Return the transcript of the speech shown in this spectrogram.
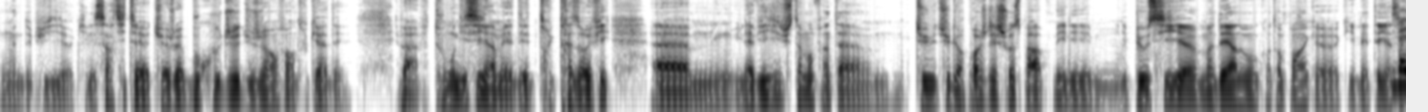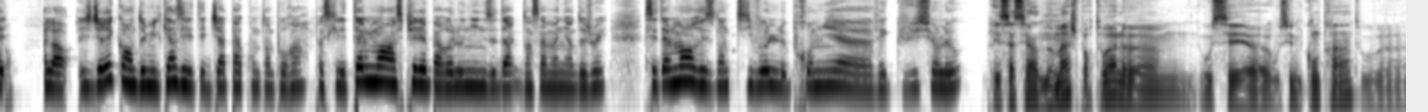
depuis euh, qu'il est sorti, tu as joué à beaucoup de jeux du genre, enfin en tout cas des, bah, tout le monde ici, hein, mais des trucs très horrifiques. Euh, il a vieilli justement. Enfin, tu, tu lui reproches des choses par, il est, il est plus aussi euh, moderne ou contemporain qu'il était il y a 7 bah, ans? Alors, je dirais qu'en 2015, il était déjà pas contemporain parce qu'il est tellement inspiré par Alone in the Dark dans sa manière de jouer. C'est tellement Resident Evil le premier avec vue sur le haut et ça, c'est un hommage pour toi, le... ou c'est euh, ou une contrainte ou euh?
